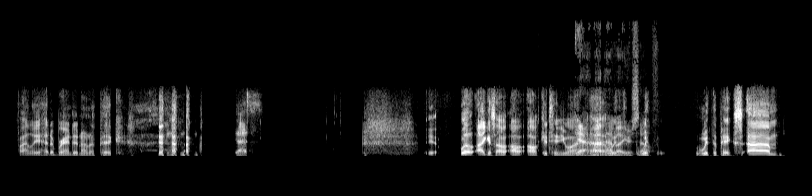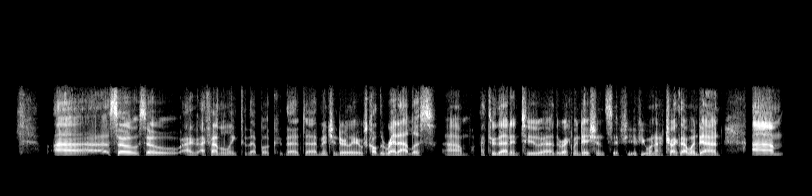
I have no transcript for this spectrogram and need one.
Finally ahead of Brandon on a pick. Yes. Yeah. Well, I guess I'll I'll, I'll continue on. Yeah, how- how with, about yourself? With, with the picks. Um, uh, so so I, I found the link to that book that uh, I mentioned earlier. It was called the Red Atlas. Um, I threw that into uh, the recommendations if you, if you want to track that one down. Um,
